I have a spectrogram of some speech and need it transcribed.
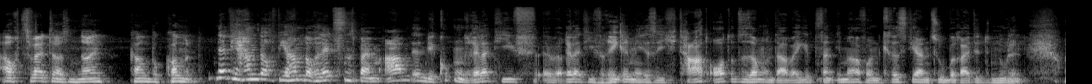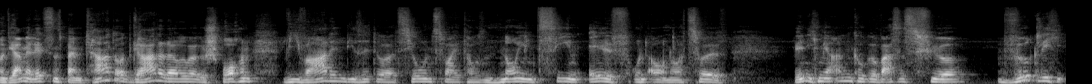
auch 2009 kaum bekommen. Na, wir haben doch, wir haben doch letztens beim Abendessen, wir gucken relativ, äh, relativ regelmäßig Tatorte zusammen und dabei gibt's dann immer von Christian zubereitete Nudeln. Und wir haben ja letztens beim Tatort gerade darüber gesprochen, wie war denn die Situation 2009, 10, 11 und auch noch 12. Wenn ich mir angucke, was es für wirklich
